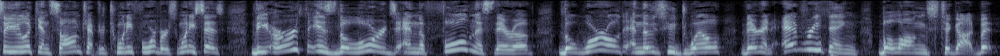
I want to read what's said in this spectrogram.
So you look in Psalm chapter 24 verse 1, he says, The earth is the Lord's and the fullness thereof, the world and those who dwell therein. Everything belongs to God. But,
